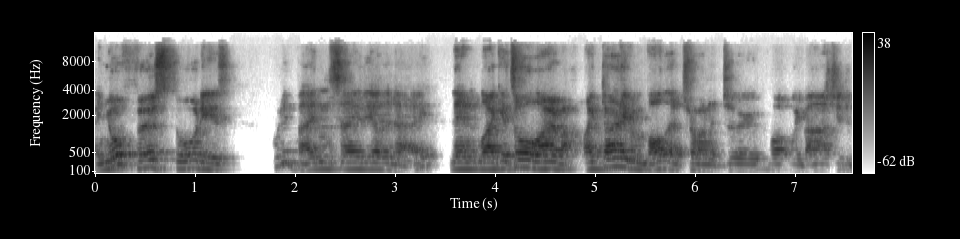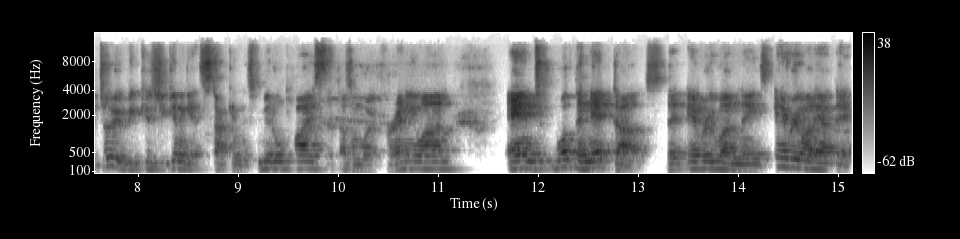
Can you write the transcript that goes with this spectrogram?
and your first thought is, what did Baden say the other day? Then like it's all over. Like don't even bother trying to do what we've asked you to do because you're going to get stuck in this middle place that doesn't work for anyone. And what the net does that everyone needs, everyone out there,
